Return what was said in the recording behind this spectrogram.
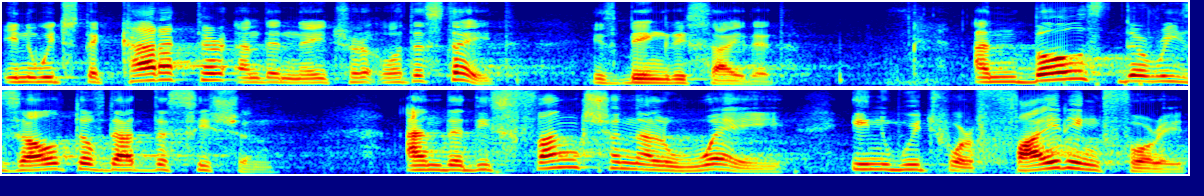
in which the character and the nature of the state is being decided. And both the result of that decision and the dysfunctional way in which we're fighting for it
